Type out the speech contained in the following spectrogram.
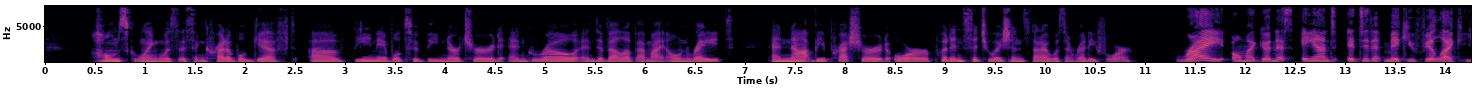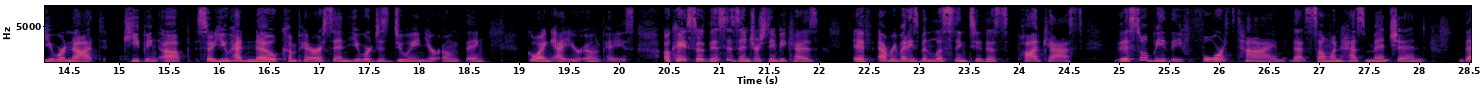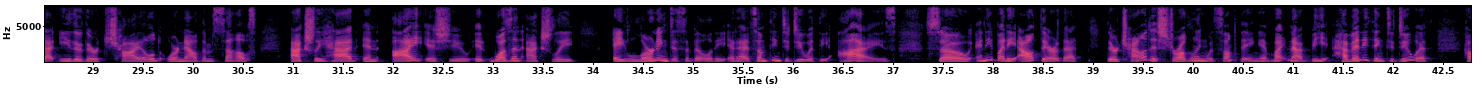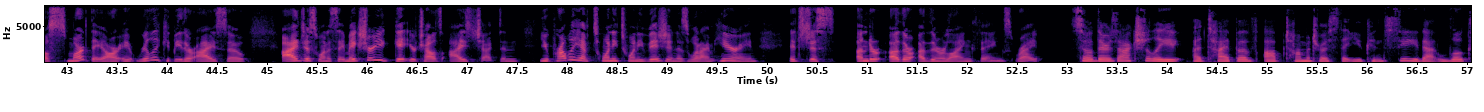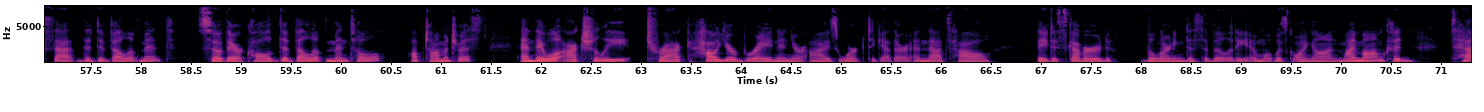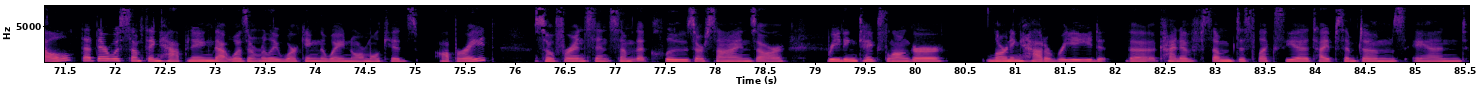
homeschooling was this incredible gift of being able to be nurtured and grow and develop at my own rate and not be pressured or put in situations that I wasn't ready for. Right. Oh my goodness. And it didn't make you feel like you were not keeping up. So you had no comparison. You were just doing your own thing going at your own pace. Okay, so this is interesting because if everybody's been listening to this podcast, this will be the fourth time that someone has mentioned that either their child or now themselves actually had an eye issue. It wasn't actually a learning disability. It had something to do with the eyes. So anybody out there that their child is struggling with something, it might not be have anything to do with how smart they are. It really could be their eyes. So I just want to say make sure you get your child's eyes checked and you probably have 20/20 vision is what I'm hearing. It's just under other underlying things, right? So there's actually a type of optometrist that you can see that looks at the development. So they're called developmental optometrists and they will actually track how your brain and your eyes work together and that's how they discovered the learning disability and what was going on. My mom could tell that there was something happening that wasn't really working the way normal kids operate. So for instance, some of the clues or signs are reading takes longer learning how to read, the kind of some dyslexia type symptoms, and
